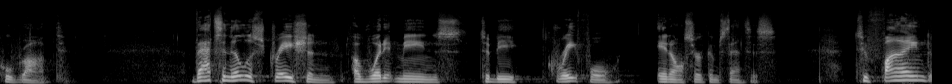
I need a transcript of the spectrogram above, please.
who robbed. That's an illustration of what it means to be grateful in all circumstances. To find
